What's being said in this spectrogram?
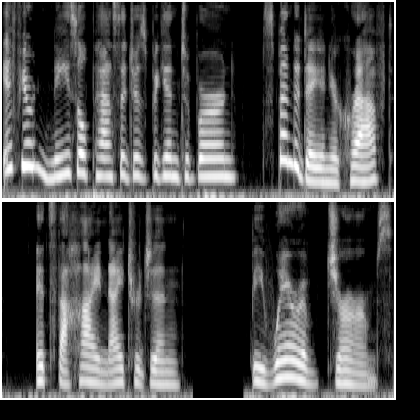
If your nasal passages begin to burn, spend a day in your craft. It's the high nitrogen. Beware of germs.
